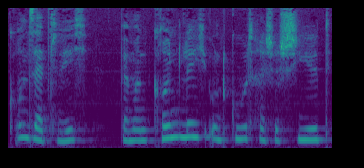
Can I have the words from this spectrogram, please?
Grundsätzlich, wenn man gründlich und gut recherchiert,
